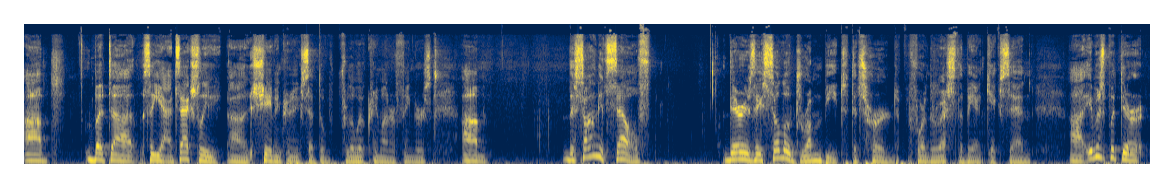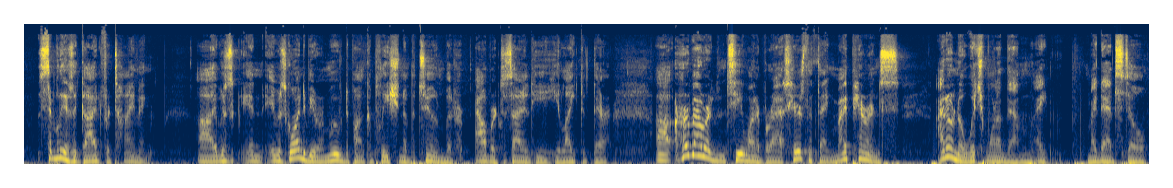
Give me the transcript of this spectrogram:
Um, but uh, so yeah, it's actually uh, shaving cream except the, for the whipped cream on her fingers. Um, the song itself, there is a solo drum beat that's heard before the rest of the band kicks in. Uh, it was put there simply as a guide for timing. Uh, it was in, it was going to be removed upon completion of the tune, but Alpert decided he he liked it there. Uh, Herb Alpert and Tijuana Brass. Here's the thing: my parents, I don't know which one of them. I my dad's still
